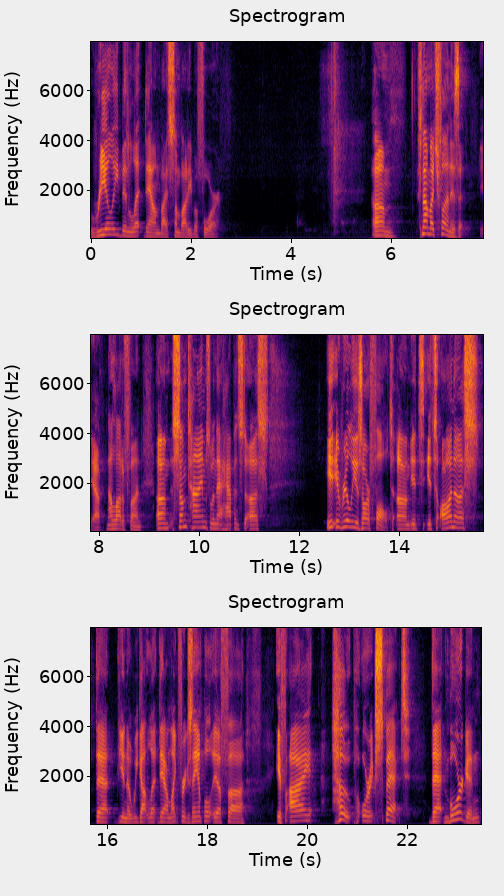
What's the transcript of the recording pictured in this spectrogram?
really been let down by somebody before? Um, it's not much fun, is it? Yeah, not a lot of fun. Um, sometimes when that happens to us, it, it really is our fault. Um, it's, it's on us that, you know, we got let down. Like, for example, if, uh, if I hope or expect that Morgan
